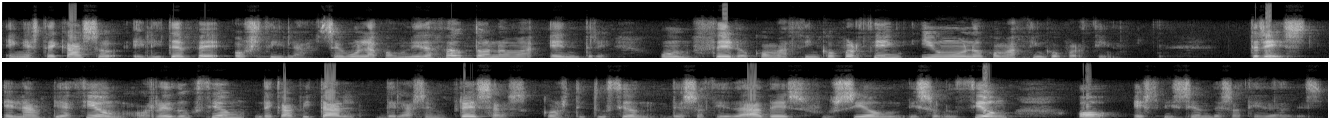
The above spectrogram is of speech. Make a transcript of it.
En este caso, el ITP oscila, según la comunidad autónoma, entre un 0,5% y un 1,5%. 3. En la ampliación o reducción de capital de las empresas, constitución de sociedades, fusión, disolución o escisión de sociedades.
